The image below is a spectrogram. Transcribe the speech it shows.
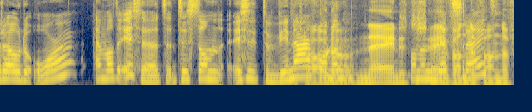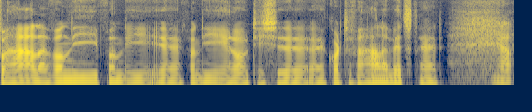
rode oor. En wat is het? Het is dan, is het de winnaar van Rode- een, nee, dit van is een een van de, van de verhalen van die, van die, eh, van die erotische eh, korte verhalenwedstrijd. Ja.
